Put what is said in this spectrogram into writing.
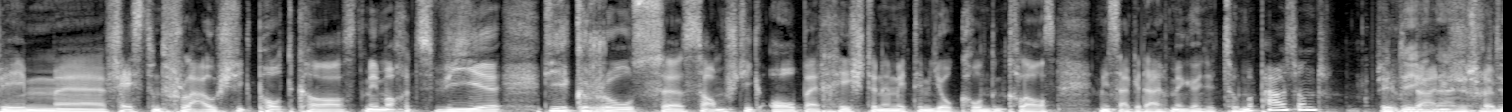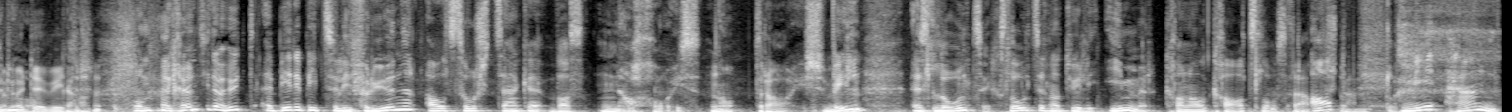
beim äh, Fest und Flauschig Podcast. Wir machen es wie die grossen Samstagabendkisten mit dem Joko und dem Klaas. Wir sagen einfach, wir gehen in die Sommerpause und irgendwann Irgendwann kommen wir dann wieder. Ja. Und wir könnten da heute ein bisschen früher als sonst sagen, was nach uns noch dran ist. Mhm. Weil es lohnt sich. Es lohnt sich natürlich immer, Kanal K zu hören. Aber wir haben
